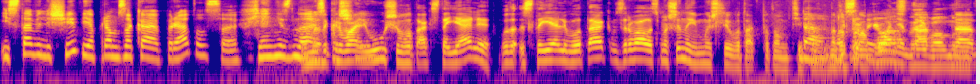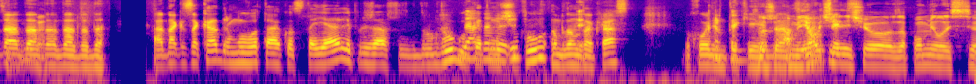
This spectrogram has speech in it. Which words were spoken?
и ставили щит, я прям за Кая прятался, я не знаю. мы закрывали уши, вот так стояли, стояли вот так, взрывалась машина, и мы шли вот так потом, типа, на расслабоне. Да, да, да, да. да, да, да. Однако за кадром мы вот так вот стояли, прижавшись друг к другу, Да, к этому да. щиту, а потом так раз. Уходим такие, Слушай, да. а мне очень еще запомнилась э,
